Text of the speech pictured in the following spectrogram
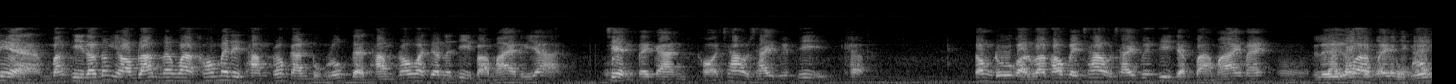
เนี่ยบางทีเราต้องยอมรับนะว่าเขาไม่ได้ทำเพราะการบุกรุกแต่ทำเพราะว่าเจ้าหน้าที่ป่าไม้อนุญาต เช่นไปการขอเช่าใช้พื้นที่ครับ ต้องดูก่อนว่าเขาไปเช่าใช้พื้นที่จากป่าไม้ไหมมหรือว่าไปบุกรุก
